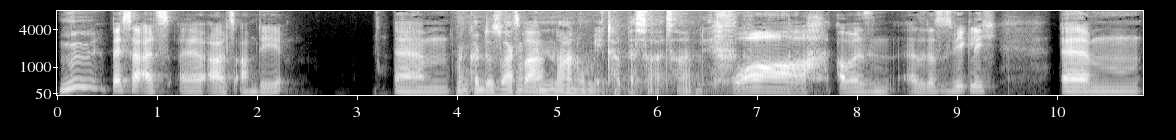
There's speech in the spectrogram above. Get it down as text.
Müh besser als, äh, als AMD. Ähm, man könnte sagen, zwar, ein Nanometer besser als AMD. Boah, aber sind, also das ist wirklich, ähm,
